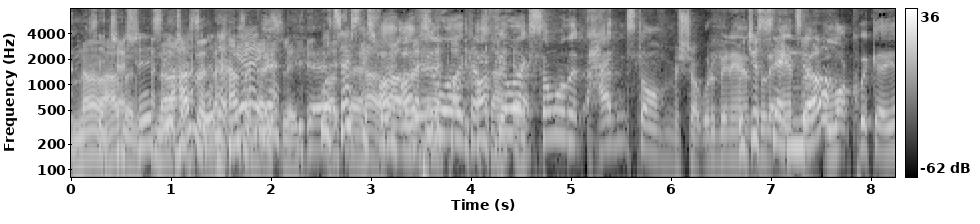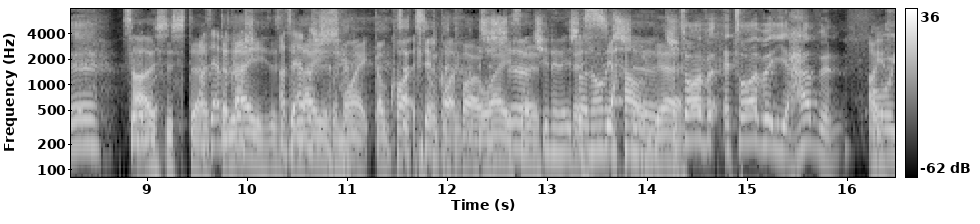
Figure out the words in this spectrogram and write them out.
No, It's I haven't. No, I interesting, haven't. I it? haven't Yeah, yeah. We'll test this for I, the I feel like. I feel like someone that hadn't stolen from a shop would have been able to answer no. a lot quicker. Yeah, Oh, it's just a Has delay. cost There's a has it ever delay with the mic. I'm quite sitting quite far away. so and it's sound, yeah. it's either it's either you haven't Oh, or you you've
